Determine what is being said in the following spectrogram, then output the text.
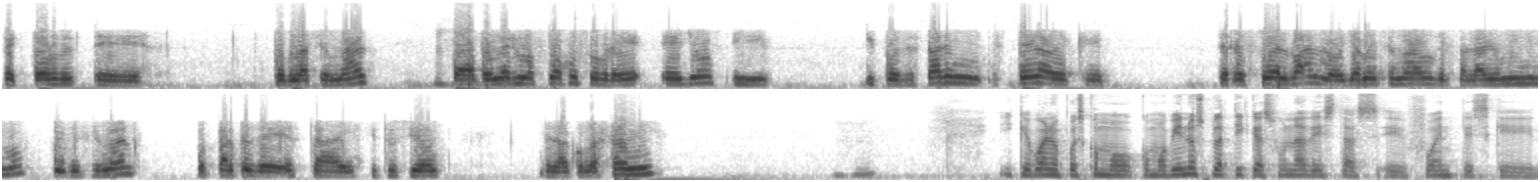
sector eh, poblacional para poner los ojos sobre ellos y, y pues estar en espera de que se resuelva lo ya mencionado del salario mínimo profesional por parte de esta institución de la CONASAMI. Y que bueno, pues como, como bien nos platicas, una de estas eh, fuentes que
